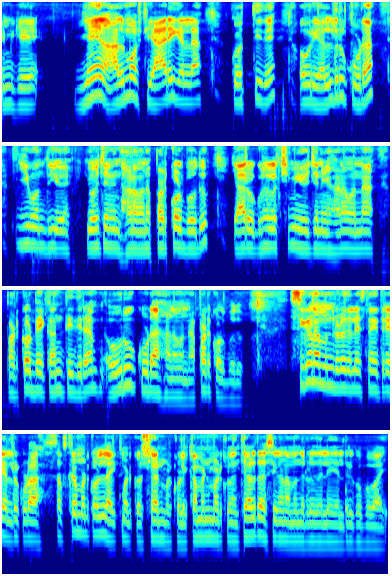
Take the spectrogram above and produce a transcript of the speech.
ನಿಮಗೆ ಏನು ಆಲ್ಮೋಸ್ಟ್ ಯಾರಿಗೆಲ್ಲ ಗೊತ್ತಿದೆ ಅವರೆಲ್ಲರೂ ಕೂಡ ಈ ಒಂದು ಯೋಜನೆಯಿಂದ ಹಣವನ್ನು ಪಡ್ಕೊಳ್ಬೋದು. ಯಾರು ಗೃಹಲಕ್ಷ್ಮಿ ಯೋಜನೆ ಹಣವನ್ನು ಪಡ್ಕೊಳ್ಬೇಕಂತಿದ್ದೀರಾ, ಅವರೂ ಕೂಡ ಹಣವನ್ನು ಪಡ್ಕೊಳ್ಬೋದು. ಸಿಗೋಣ ಮಂದಿರದಲ್ಲಿ ಸ್ನೇಹಿತರೆ ಎಲ್ಲರೂ ಕೂಡ ಸಬ್ಸ್ಕ್ರೈಬ್ ಮಾಡ್ಕೊಳ್ಳಿ ಲೈಕ್ ಮಾಡ್ಕೊಳ್ಳಿ ಶೇರ್ ಮಾಡ್ಕೊಳ್ಳಿ ಕಮೆಂಟ್ ಮಾಡ್ಕೊಳ್ಳಿ ಅಂತ ಹೇಳ್ತಾರೆ ಸಿಗೋಣ ಮಂದಿರದಲ್ಲಿ ಎಲ್ರಿಗೂ. ಬಾಯ್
